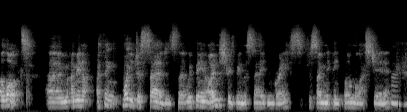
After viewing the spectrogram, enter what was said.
A lot. Um, I mean, I think what you've just said is that we've been, our industry's been the saving grace for so many people in the last year. Mm-hmm.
